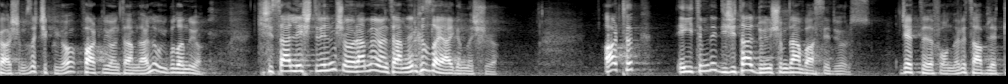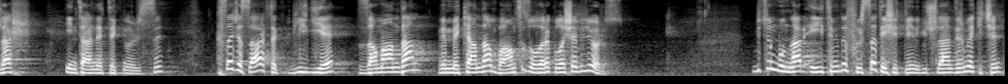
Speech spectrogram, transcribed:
karşımıza çıkıyor. Farklı yöntemlerle uygulanıyor. Kişiselleştirilmiş öğrenme yöntemleri hızla yaygınlaşıyor. Artık eğitimde dijital dönüşümden bahsediyoruz. Cep telefonları, tabletler, internet teknolojisi. Kısacası artık bilgiye zamandan ve mekandan bağımsız olarak ulaşabiliyoruz. Bütün bunlar eğitimde fırsat eşitliğini güçlendirmek için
